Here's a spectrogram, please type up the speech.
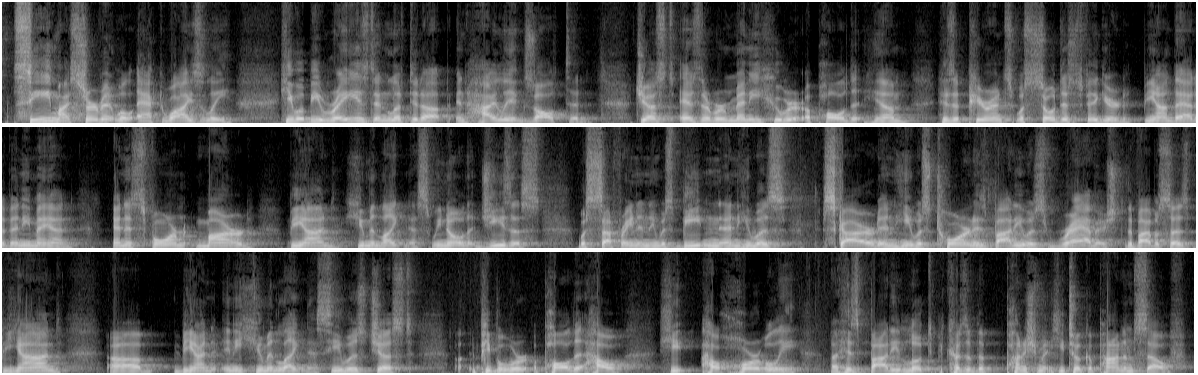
See, my servant will act wisely. He will be raised and lifted up and highly exalted. Just as there were many who were appalled at him, his appearance was so disfigured beyond that of any man, and his form marred beyond human likeness. We know that Jesus was suffering and he was beaten and he was scarred and he was torn. His body was ravished, the Bible says, beyond, uh, beyond any human likeness. He was just, uh, people were appalled at how, he, how horribly uh, his body looked because of the punishment he took upon himself.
